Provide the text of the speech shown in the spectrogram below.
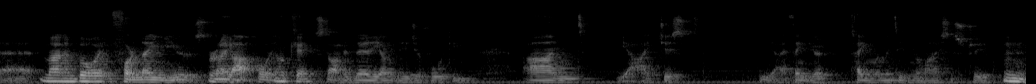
uh, man and boy for nine years right. at that point. Okay. Started very young, at the age of 14. And yeah, I just, yeah, I think you're time limited in the license trade. Mm,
